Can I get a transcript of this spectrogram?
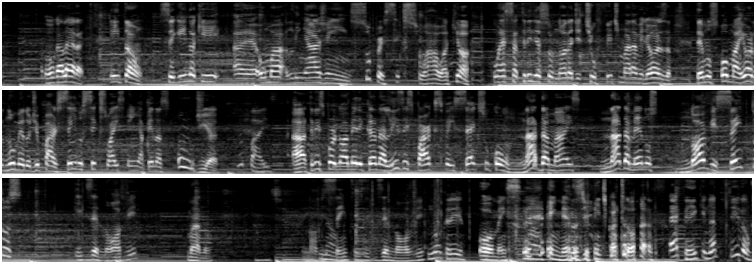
Ô, galera, então, seguindo aqui é, uma linhagem super sexual, aqui ó, com essa trilha sonora de Tio Fit maravilhosa, temos o maior número de parceiros sexuais em apenas um dia. Rapaz. A atriz pornô americana Lisa Sparks fez sexo com nada mais, nada menos 919. Mano. 919 Não creio. homens Não. em menos de 24 horas. É fake, não é possível.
